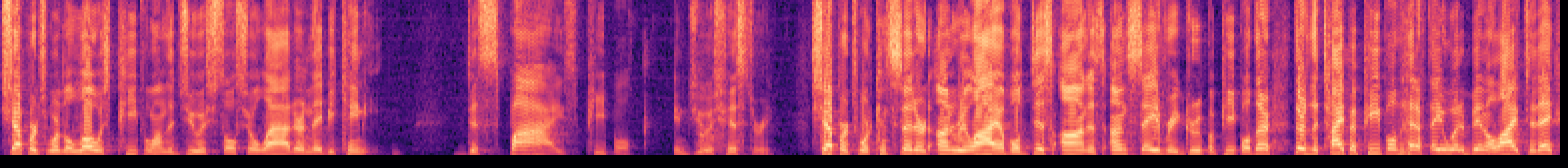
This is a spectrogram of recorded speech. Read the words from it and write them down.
Shepherds were the lowest people on the Jewish social ladder, and they became despised people in Jewish history. Shepherds were considered unreliable, dishonest, unsavory group of people. They're, they're the type of people that if they would have been alive today,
